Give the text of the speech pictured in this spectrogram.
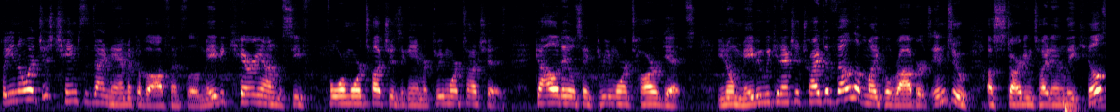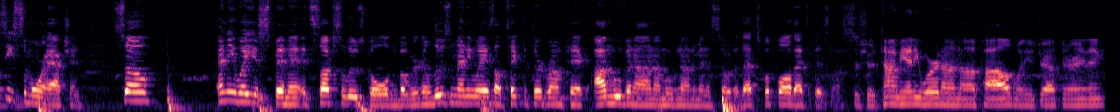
But you know what? Just change the dynamic of the offense a little. Maybe carry on We'll see four more touches a game or three more touches. Golladay will say three more targets. You know, maybe we can actually try to develop Michael Roberts into a starting tight end league. He'll see some more action. So, anyway you spin it, it sucks to lose Golden, but we're going to lose him anyways. I'll take the third round pick. I'm moving on. I'm moving on to Minnesota. That's football. That's business. For sure. Tommy, any word on uh, Powell when he's drafted or anything?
